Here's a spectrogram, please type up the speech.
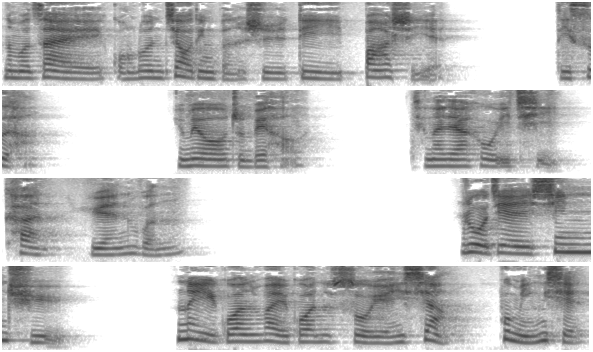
那么在广论校订本是第八十页第四行。有没有准备好？请大家和我一起看原文。若见心取内观外观所缘相不明显，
